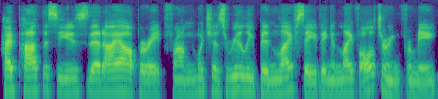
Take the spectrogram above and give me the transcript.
hypotheses that I operate from, which has really been life saving and life altering for me,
